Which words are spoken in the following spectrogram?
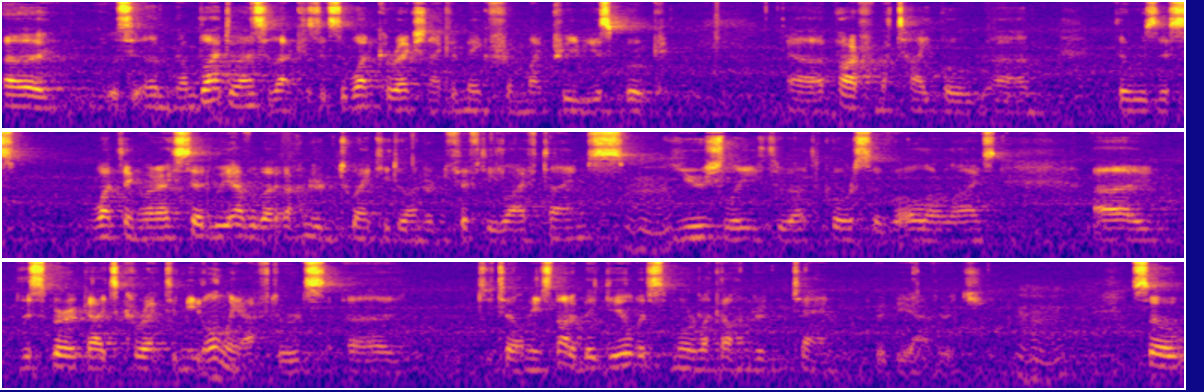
Uh, I'm, I'm glad to answer that because it's the one correction I can make from my previous book. Uh, apart from a typo, um, there was this one thing where I said we have about 120 to 150 lifetimes, usually throughout the course of all our lives. Uh, the spirit guides corrected me only afterwards uh, to tell me it's not a big deal, but it's more like 110 would be average. So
